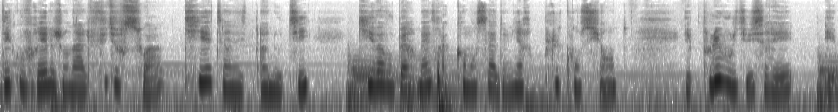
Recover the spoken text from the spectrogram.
Découvrez le journal Futur Soi, qui est un, outil qui va vous permettre à commencer à devenir plus consciente. Et plus vous l'utiliserez, et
